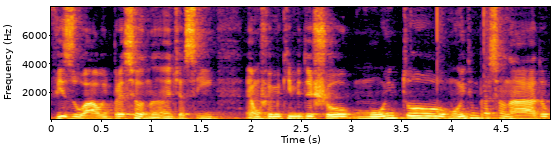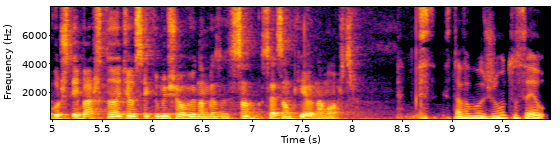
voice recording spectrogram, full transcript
visual impressionante assim. É um filme que me deixou muito muito impressionado, gostei bastante. Eu sei que o Michel viu na mesma sessão, sessão que eu na mostra estávamos juntos. Eu,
